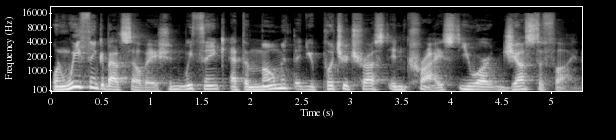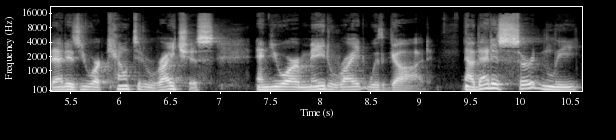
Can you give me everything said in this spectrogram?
When we think about salvation, we think at the moment that you put your trust in Christ, you are justified. That is, you are counted righteous and you are made right with God. Now, that is certainly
